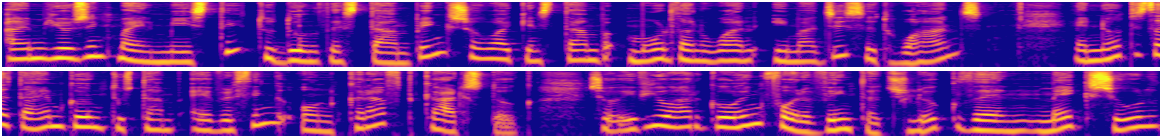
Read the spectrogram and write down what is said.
I'm using my MISTI to do the stamping so I can stamp more than one images at once. And notice that I am going to stamp everything on kraft cardstock. So if you are going for a vintage look then make sure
